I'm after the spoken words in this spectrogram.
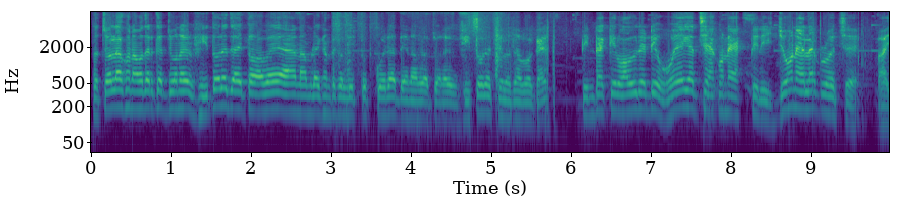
তো চলো এখন আমাদেরকে জোনের ভিতরে যাইতে হবে অ্যান্ড আমরা এখান থেকে লুটটুট কইরা দেন আমরা জোনের ভিতরে চলে যাব গাইস তিনটা কিল অলরেডি হয়ে গেছে, এখন একত্রিশ জন অ্যালাইভ রয়েছে। ভাই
